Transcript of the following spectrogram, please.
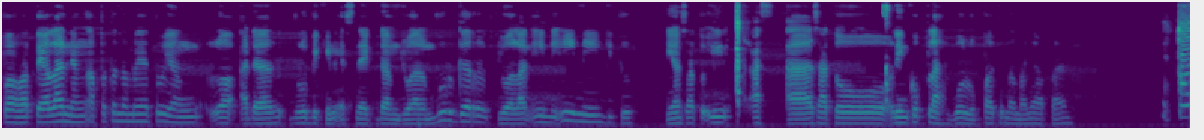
perhotelan yang apa tuh namanya tuh yang lo ada lu bikin Instagram jualan burger, jualan ini ini gitu. Yang satu as- ah, satu lingkup lah, gue lupa tuh namanya apa. Itu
